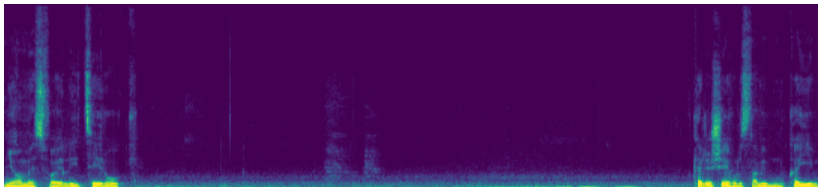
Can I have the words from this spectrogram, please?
njome svoje lice i ruke. Kaže šehol Islam ibn Kajim,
